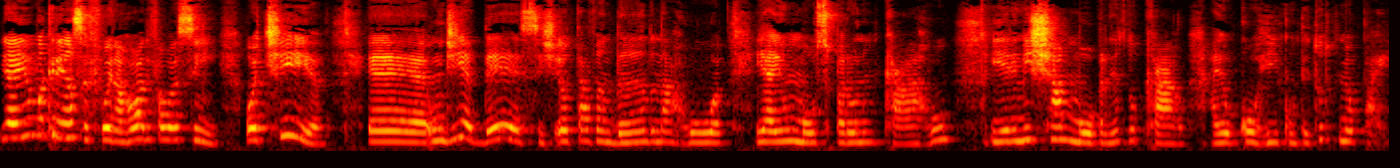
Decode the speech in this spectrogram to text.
E aí uma criança foi na roda e falou assim: Ô tia, é, um dia desses eu tava andando na rua e aí um moço parou num carro e ele me chamou para dentro do carro. Aí eu corri e contei tudo pro meu pai.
